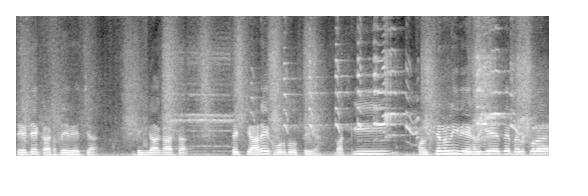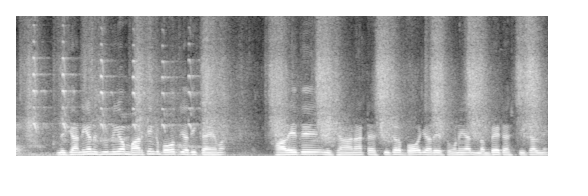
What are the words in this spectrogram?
ਟੇਡੇ ਕੱਟ ਦੇ ਵਿੱਚ ਆ ਡਿੰਗਾ ਕੱਟ ਤੇ ਚਾਰੇ ਖੁਰ ਤੋਂ ਉੱਤੇ ਆ। ਬਾਕੀ ਫੰਕਸ਼ਨਲੀ ਵੇਖ ਲਈਏ ਤੇ ਬਿਲਕੁਲ ਨਿਸ਼ਾਨੀਆਂ ਨਿਸ਼ੂਨੀਆਂ ਮਾਰਕਿੰਗ ਬਹੁਤ ਜ਼ਿਆਦਾ ਕਾਇਮ ਆ। ਫਾਲੇ ਤੇ ਨਿਸ਼ਾਨ ਆ ਟੈਸਟੀਕਲ ਬਹੁਤ ਜ਼ਿਆਦਾ ਸੋਹਣੇ ਆ ਲੰਬੇ ਟੈਸਟੀਕਲ ਨੇ।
